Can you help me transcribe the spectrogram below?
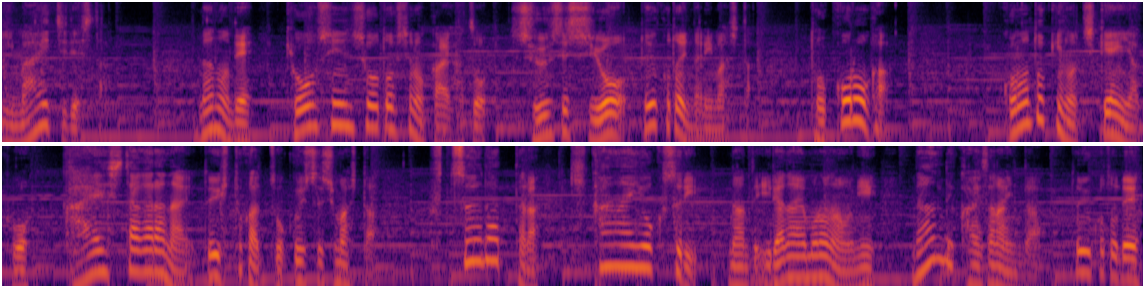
いまいちでした。なので狭心症としての開発を中止しようということになりました。ところがこの時の治験薬を返したがらないという人が続出しました。普通だったら効かないお薬なんていらないものなのになんで返さないんだということで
